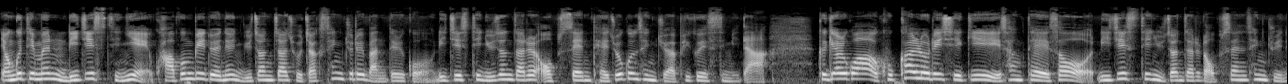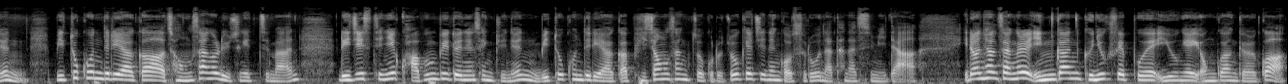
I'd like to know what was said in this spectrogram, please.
연구팀은 resistin이 과분비되는 유전자 조작 생쥐를 만들고 resistin 유전자를 없앤 대조군 생쥐와 비교했습니다. 그 결과 고칼로리 식이 상태에서 resistin 유전자를 없앤 생쥐는 미토콘드리아가 정상을 유지했지만 resistin이 과분비되는 생쥐는 미토콘드리아가 비정상적으로 쪼개지는 것으로 나타났습니다. 이런 현상을 인간 근육세포에 이용해 연구한 결과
